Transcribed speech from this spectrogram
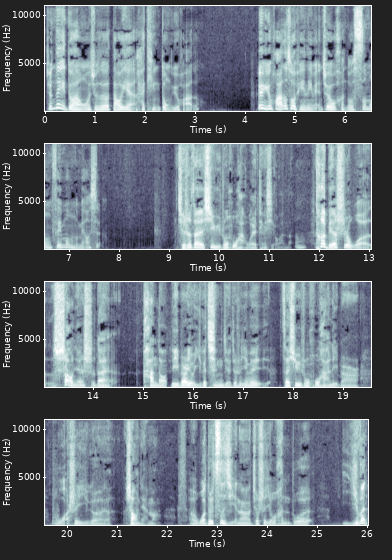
就那段，我觉得导演还挺懂余华的，因为余华的作品里面就有很多似梦非梦的描写。其实，在细雨中呼喊，我也挺喜欢的。嗯，特别是我少年时代看到里边有一个情节，就是因为在细雨中呼喊里边，我是一个少年嘛，呃，我对自己呢，就是有很多疑问，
